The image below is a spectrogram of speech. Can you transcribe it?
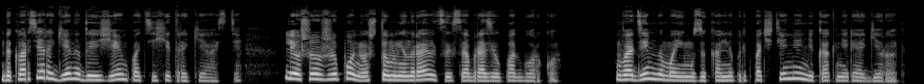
До квартиры Гены доезжаем под тихий треки Асти. Лёша уже понял, что мне нравится, и сообразил подборку. Вадим на мои музыкальные предпочтения никак не реагирует.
